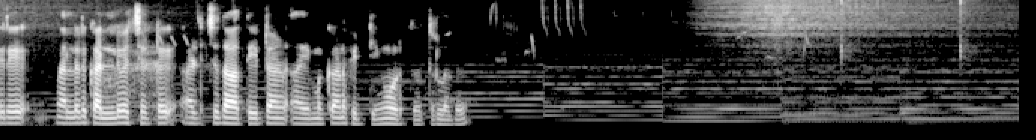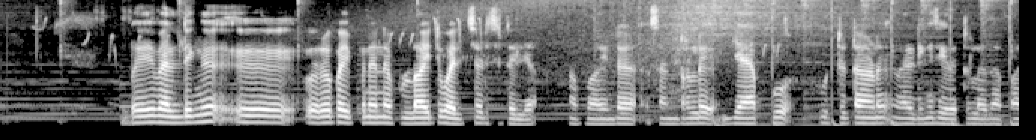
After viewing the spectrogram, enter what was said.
ഒരു നല്ലൊരു കല്ല് വെച്ചിട്ട് അടിച്ച് താത്തിയിട്ടാണ് അയിമക്കാണ് ഫിറ്റിങ് കൊടുത്തിട്ടുള്ളത്. അപ്പോൾ ഈ വെൽഡിങ് ഓരോ പൈപ്പിന് തന്നെ ഫുള്ളായിട്ട് വലിച്ചടിച്ചിട്ടില്ല. അപ്പോൾ അതിന്റെ സെൻട്രൽ ഗ്യാപ്പ് വിട്ടിട്ടാണ് വെൽഡിങ് ചെയ്തിട്ടുള്ളത്. അപ്പോൾ ആ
